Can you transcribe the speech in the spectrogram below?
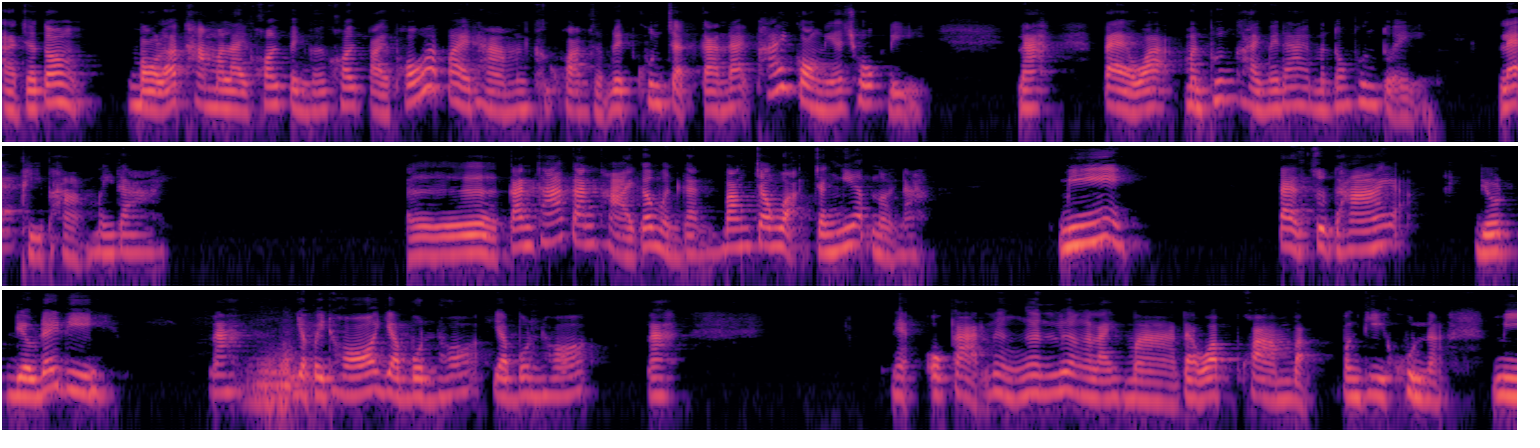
อาจจะต้องบอกแล้วทำอะไรค่อยเป็นค่อย ๆ ไป เพราะว่าปลายทางมันคือความสำเร็จคุณจัดการได้ไพ่กองนี้โชคดี นะ แต่ว่ามันพึ่งใครไม่ได้ มันต้องพึ่งตัวเอง และผีผางไม่ได้ เออ การค้าการขายก็เหมือนกัน บางจังหวะจะเงียบหน่อยนะ มี แต่สุดท้ายอะ เดี๋ยวเดี๋ยวได้ดีนะ อย่าไปท้อ อย่าบ่นท้อ อย่าบ่นท้อ นะ เนี่ยโอกาสเรื่องเงินเรื่องอะไรมา แต่ว่าความแบบบางทีคุณอะมี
